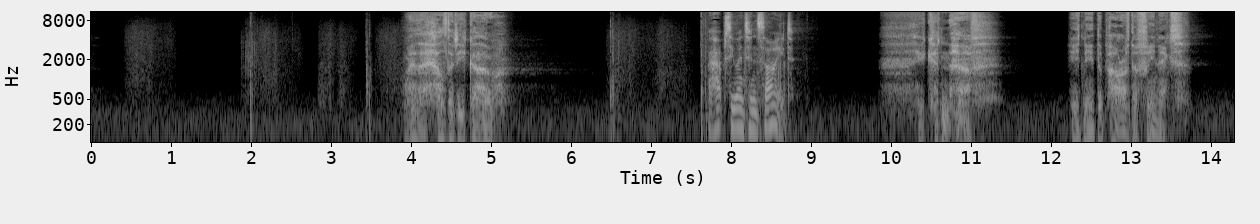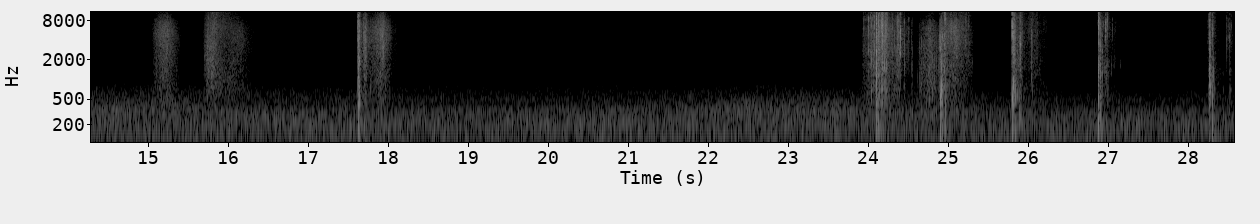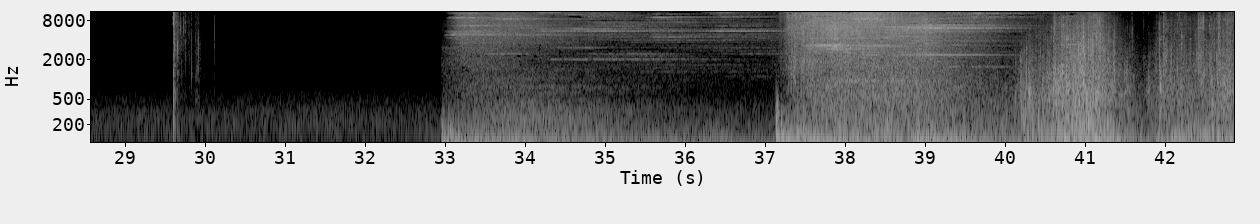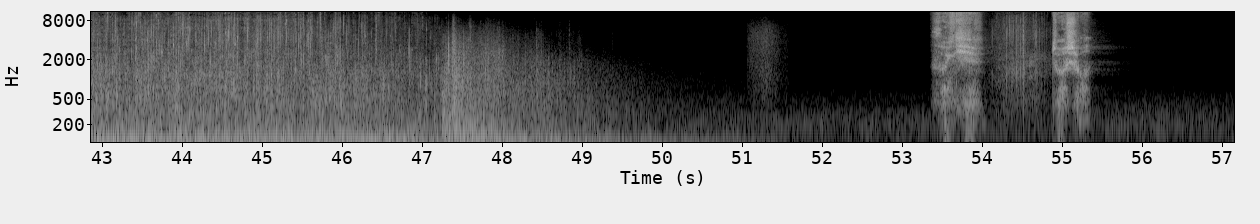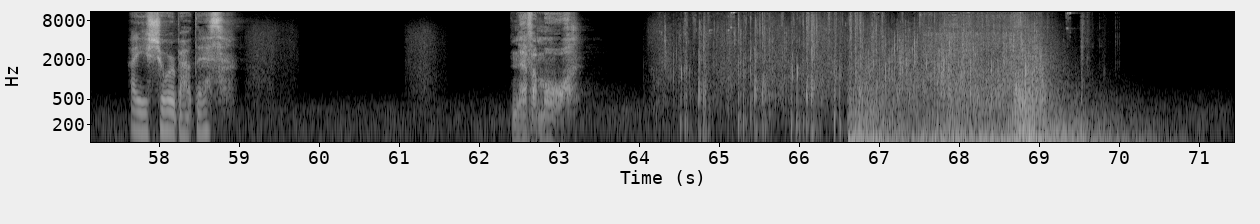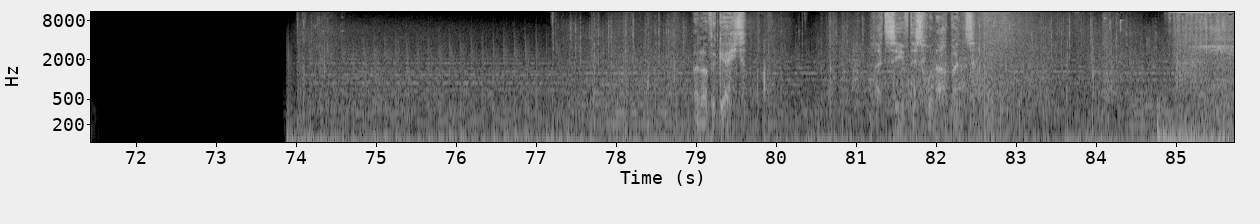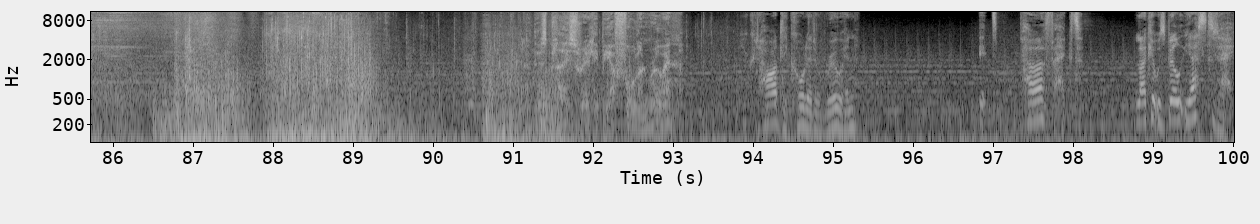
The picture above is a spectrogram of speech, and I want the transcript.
Where the hell did he go? Perhaps he went inside. He couldn't have. He'd need the power of the Phoenix. Are you sure about this? Nevermore. Another gate. Let's see if this one opens. Hardly call it a ruin. It's perfect. Like it was built yesterday.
